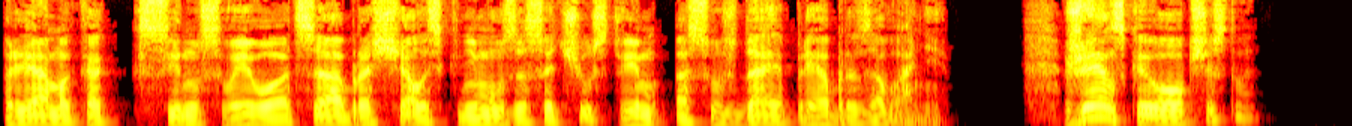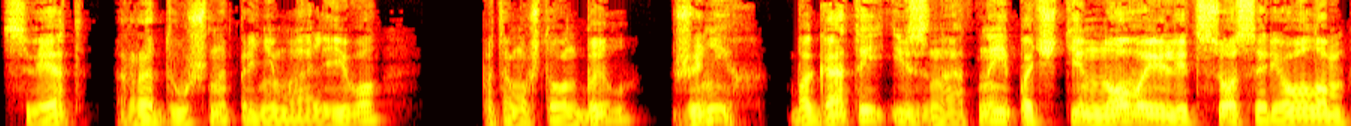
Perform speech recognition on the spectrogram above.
прямо как к сыну своего отца, обращалась к нему за сочувствием, осуждая преобразование. Женское общество, свет, радушно принимали его, потому что он был жених, богатый и знатный, почти новое лицо с ореолом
